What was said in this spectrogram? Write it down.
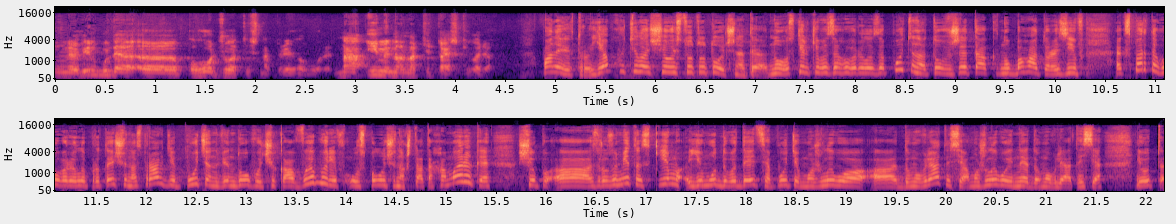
він буде е, погоджуватись на переговори на іменно на китайський варіант. Пане Вікторе, я б хотіла ще ось тут уточнити. Ну, оскільки ви заговорили за Путіна, то вже так ну багато разів експерти говорили про те, що насправді Путін він довго чекав виборів у Сполучених Штатах Америки, щоб е, зрозуміти, з ким йому доведеться потім можливо е, домовлятися, а можливо і не домовлятися. І от е,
